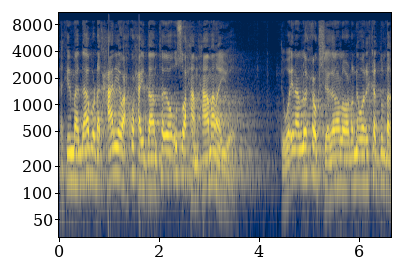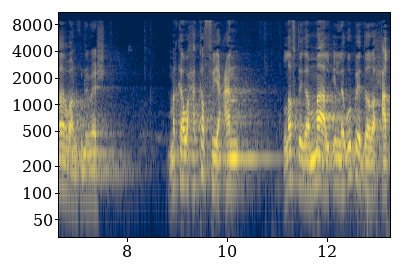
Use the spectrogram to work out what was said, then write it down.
laakiin maadaamuu dhagxaaniya wax ku xaydaantay oo u soo xaamxaamanayo de waa inaan loo xoog sheeganoo la odhanin war ka dul dhaqaaq baanu kuni meesha. Marka waxa ka fiican lafdiga maal in lagu bedelo xaq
